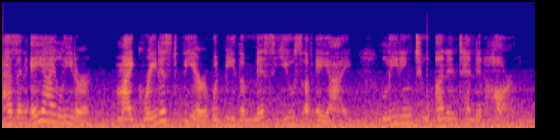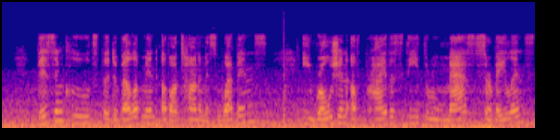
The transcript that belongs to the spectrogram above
As an AI leader, my greatest fear would be the misuse of AI, leading to unintended harm. This includes the development of autonomous weapons, erosion of privacy through mass surveillance,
